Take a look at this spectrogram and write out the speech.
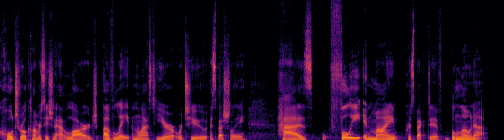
cultural conversation at large of late in the last year or two, especially, has fully, in my perspective, blown up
